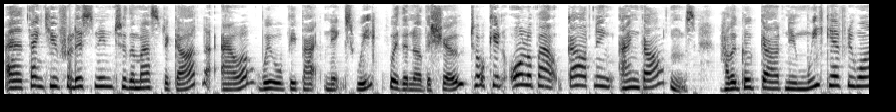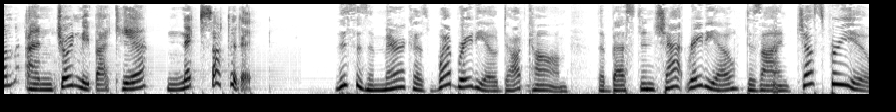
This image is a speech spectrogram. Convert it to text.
Uh, thank you for listening to the Master Gardener Hour. We will be back next week with another show talking all about gardening and gardens. Have a good gardening week, everyone, and join me back here next Saturday. This is America's Webradio.com, the best in chat radio designed just for you.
